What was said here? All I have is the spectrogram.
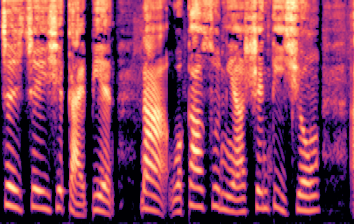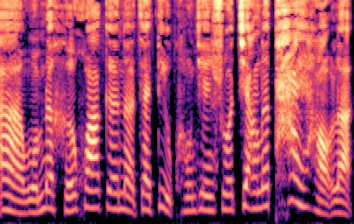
这这一些改变。那我告诉你啊，生弟兄啊，我们的荷花哥呢在第五空间说讲的太好了。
